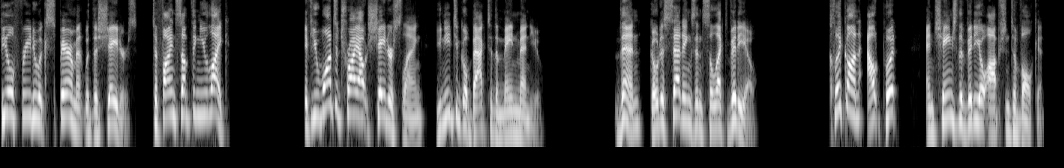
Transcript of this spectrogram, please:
Feel free to experiment with the shaders to find something you like. If you want to try out shader slang, you need to go back to the main menu. Then, go to Settings and select Video. Click on Output and change the video option to Vulkan.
